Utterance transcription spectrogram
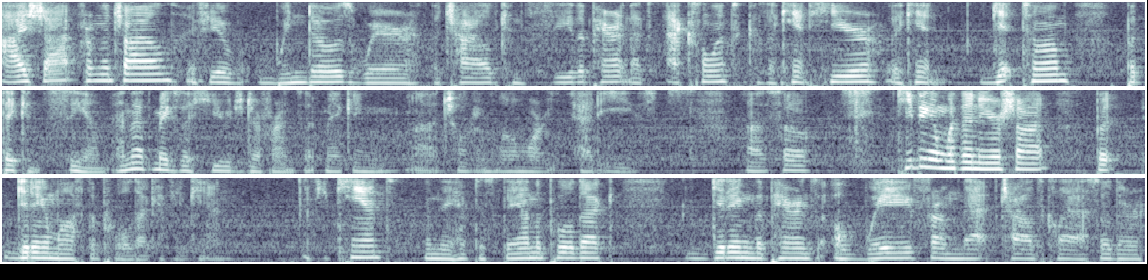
eye shot from the child. If you have windows where the child can see the parent, that's excellent because they can't hear, they can't get to them but they can see them, and that makes a huge difference at making uh, children a little more at ease. Uh, so, keeping them within earshot, but getting them off the pool deck if you can. If you can't, then they have to stay on the pool deck. Getting the parents away from that child's class so they're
